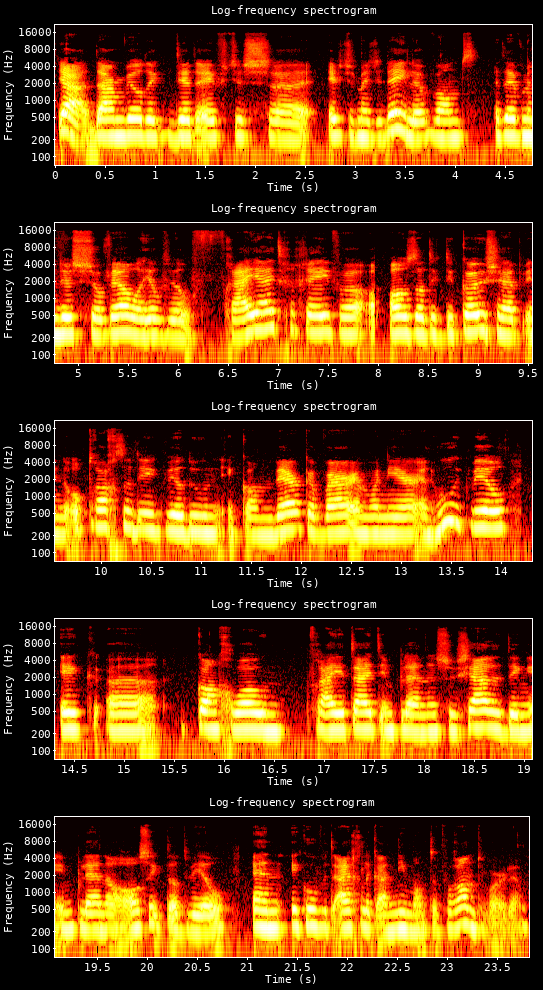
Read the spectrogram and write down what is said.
ja, daarom wilde ik dit eventjes, uh, eventjes met je delen. Want het heeft me dus zowel heel veel vrijheid gegeven. Als dat ik de keuze heb in de opdrachten die ik wil doen. Ik kan werken waar en wanneer en hoe ik wil. Ik uh, kan gewoon vrije tijd inplannen, sociale dingen inplannen als ik dat wil. En ik hoef het eigenlijk aan niemand te verantwoorden.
